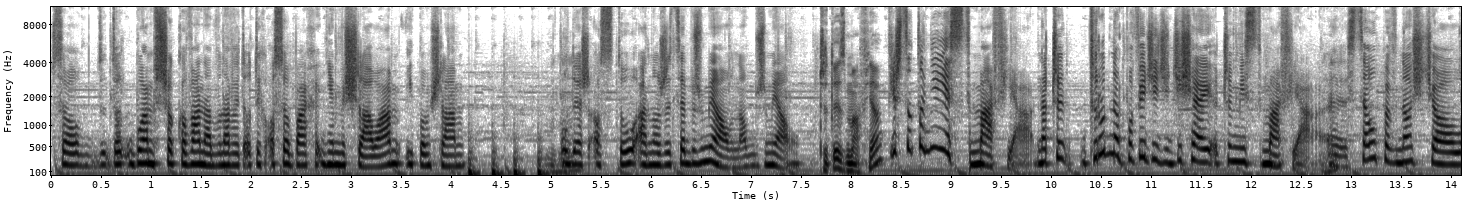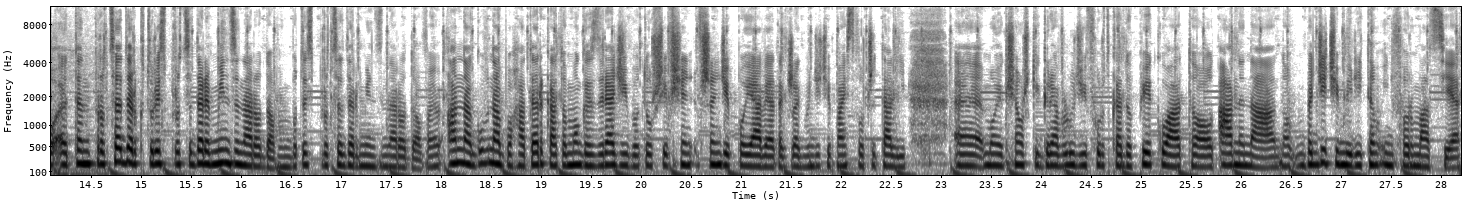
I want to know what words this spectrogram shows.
co do, byłam szokowana, bo nawet o tych osobach nie myślałam i pomyślałam, Mhm. Uderz o stół, a nożyce brzmią, no brzmią. Czy to jest mafia? Wiesz co, to nie jest mafia. Znaczy, trudno powiedzieć dzisiaj, czym jest mafia. E, z całą pewnością e, ten proceder, który jest procederem międzynarodowym, bo to jest proceder międzynarodowy. Anna, główna bohaterka, to mogę zdradzić, bo to już się wszędzie pojawia, także jak będziecie Państwo czytali e, moje książki Gra w ludzi, furtka do piekła, to Anna, no, będziecie mieli tę informację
